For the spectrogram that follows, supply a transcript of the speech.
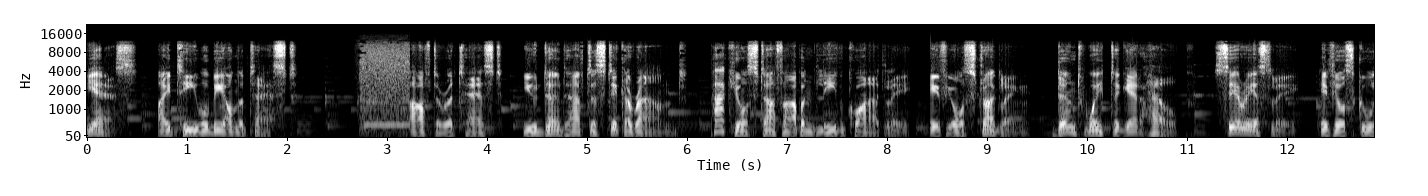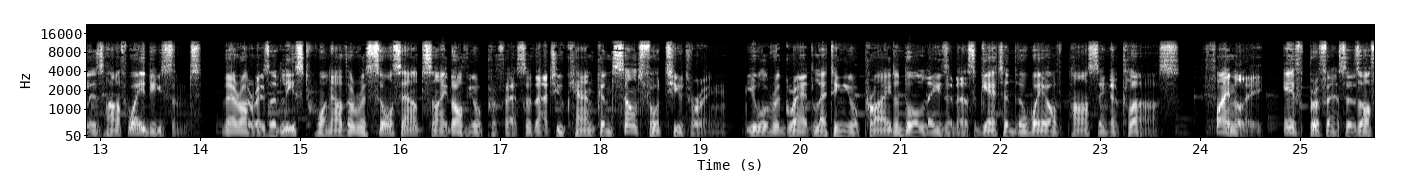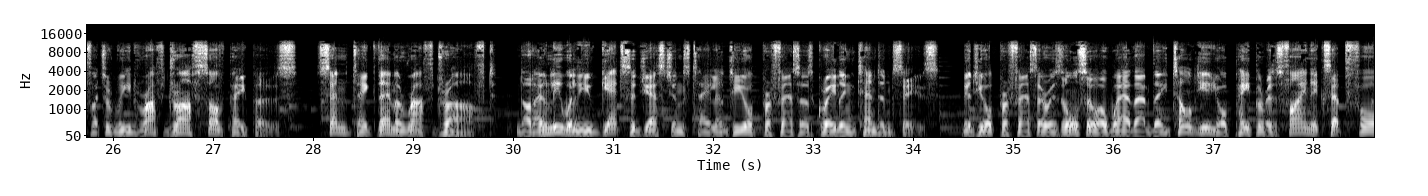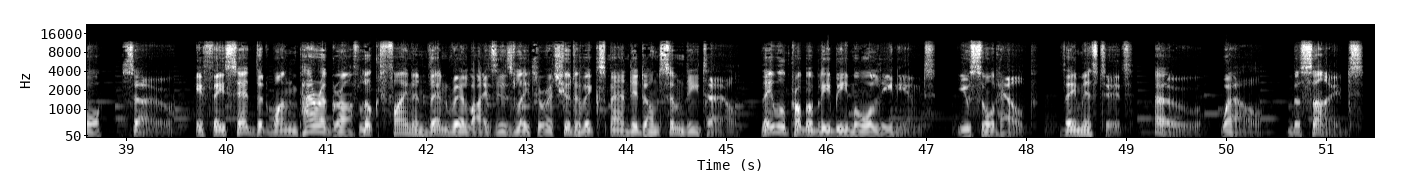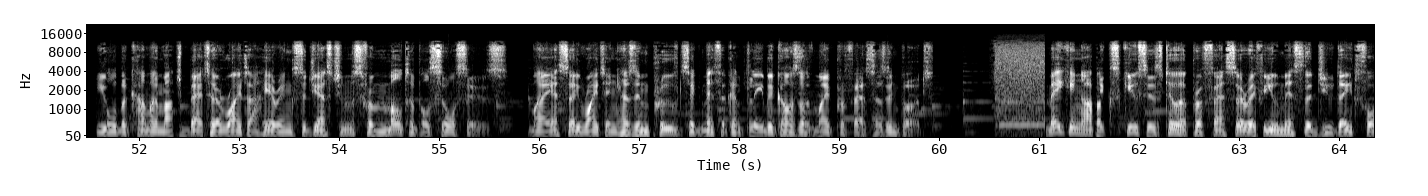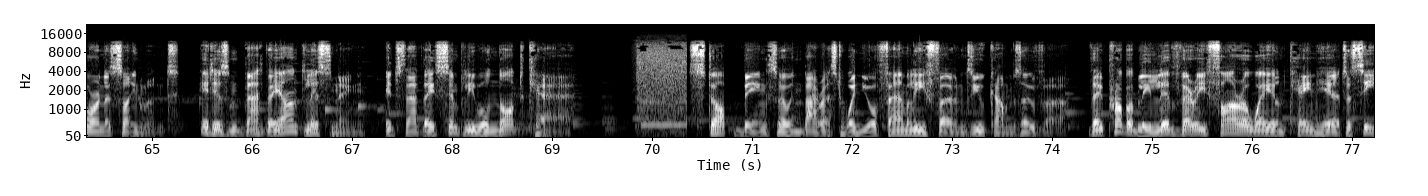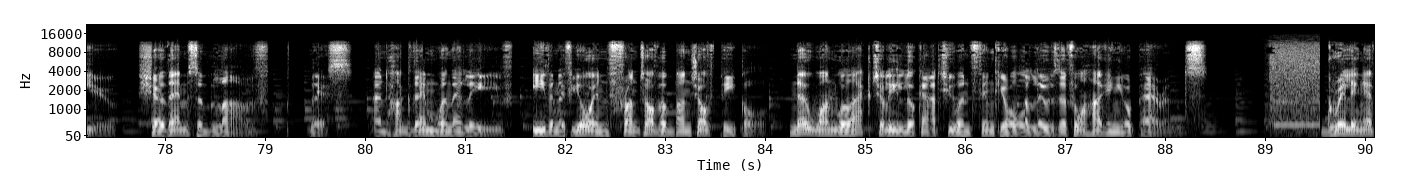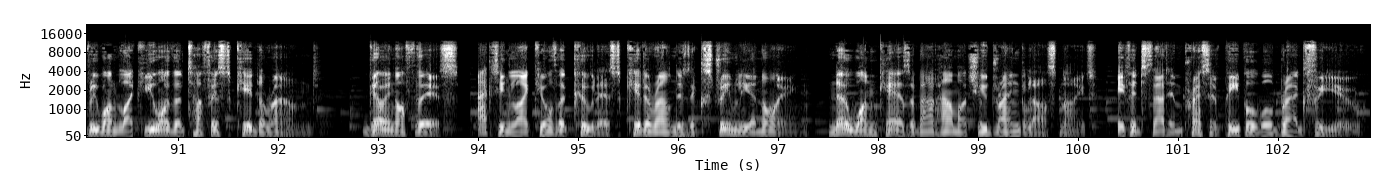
Yes, IT will be on the test. After a test, you don't have to stick around. Pack your stuff up and leave quietly. If you're struggling, don't wait to get help. Seriously, if your school is halfway decent, there are is at least one other resource outside of your professor that you can consult for tutoring. You will regret letting your pride and or laziness get in the way of passing a class. Finally, if professors offer to read rough drafts of papers, send take them a rough draft. Not only will you get suggestions tailored to your professor's grading tendencies, but your professor is also aware that they told you your paper is fine except for, so, if they said that one paragraph looked fine and then realizes later it should have expanded on some detail, they will probably be more lenient. You sought help. They missed it. Oh, well. Besides, you'll become a much better writer hearing suggestions from multiple sources. My essay writing has improved significantly because of my professor's input. Making up excuses to a professor if you miss the due date for an assignment. It isn't that they aren't listening, it's that they simply will not care. Stop being so embarrassed when your family phones you comes over. They probably live very far away and came here to see you. Show them some love. This and hug them when they leave, even if you're in front of a bunch of people. No one will actually look at you and think you're a loser for hugging your parents. Grilling everyone like you are the toughest kid around. Going off this, acting like you're the coolest kid around is extremely annoying. No one cares about how much you drank last night. If it's that impressive people will brag for you.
